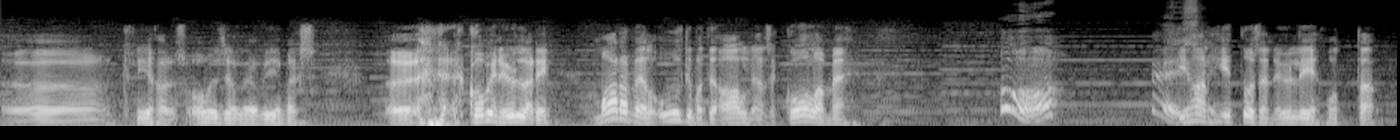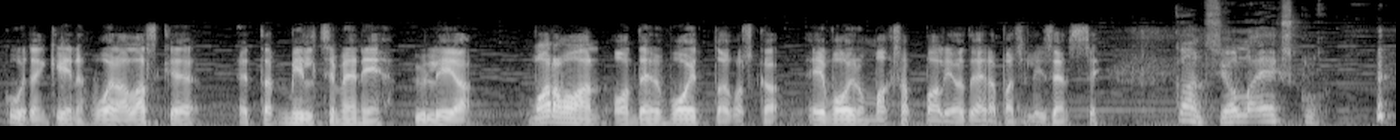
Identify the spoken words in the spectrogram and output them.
Öö, Treehouse oli siellä jo viimeksi. Öö, kovin ylläri. Marvel Ultimate Alliance 3, Oo. Ei ihan se. hituisen yli, mutta kuitenkin voidaan laskea, että miltsi meni yli ja varmaan on tehnyt voittoa, koska ei voinut maksaa paljon tehdä paitsi lisenssi. Kansi olla exclu.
